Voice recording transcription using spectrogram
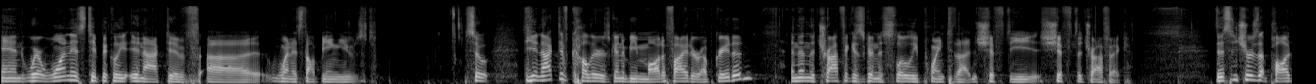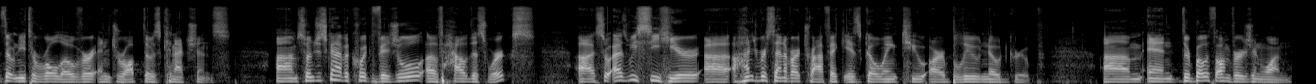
and where one is typically inactive uh, when it's not being used. So the inactive color is going to be modified or upgraded, and then the traffic is going to slowly point to that and shift the, shift the traffic. This ensures that pods don't need to roll over and drop those connections. Um, so I'm just going to have a quick visual of how this works. Uh, so as we see here, 100% uh, of our traffic is going to our blue node group. Um, and they're both on version 1.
